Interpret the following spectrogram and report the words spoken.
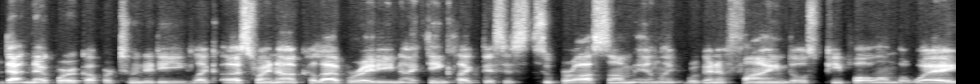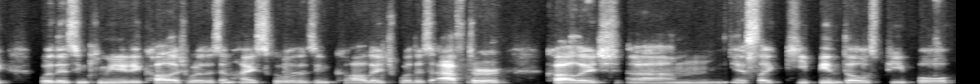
that network opportunity like us right now collaborating i think like this is super awesome and like we're going to find those people along the way whether it's in community college whether it's in high school whether it's in college whether it's after college um, it's like keeping those people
